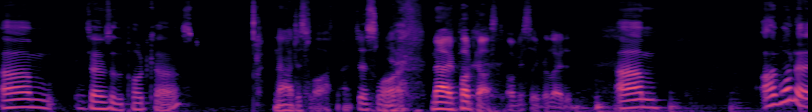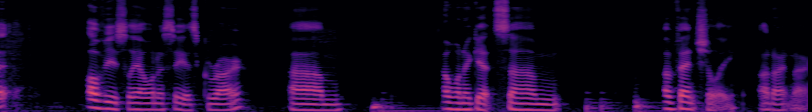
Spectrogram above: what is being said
Um, in terms of the podcast, Nah, just life, mate. Just Yeah. life. No, podcast, obviously related. Um, I want to, obviously, I want to see us grow. Um, I want to get some, eventually, I don't know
